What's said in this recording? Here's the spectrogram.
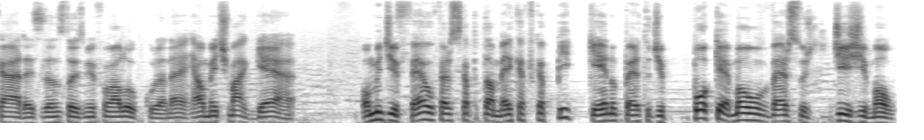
Cara, esses anos 2000 foi uma loucura, né? Realmente uma guerra. Homem de Ferro versus Capitão América fica pequeno perto de Pokémon versus Digimon.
